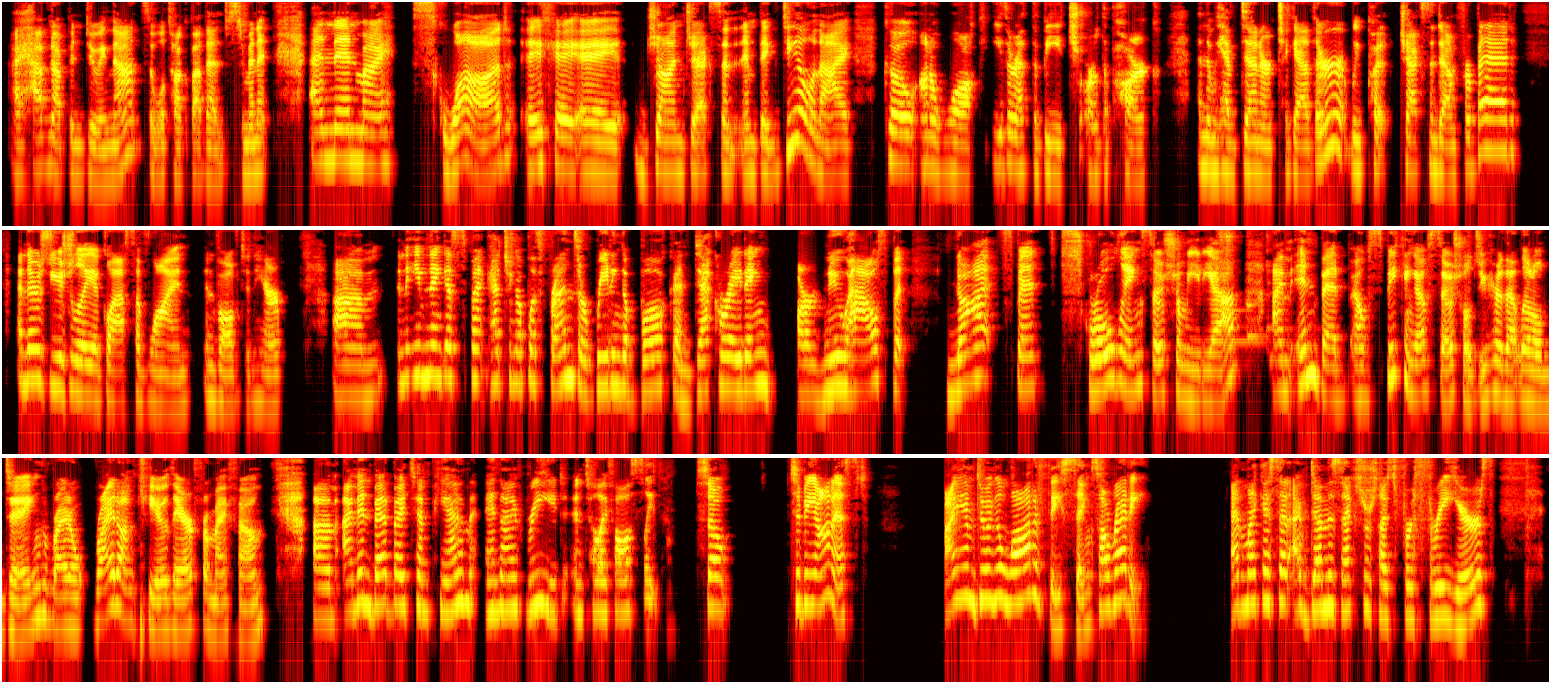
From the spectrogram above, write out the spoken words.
I have not been doing that, so we'll talk about that in just a minute. And then my squad, aka John Jackson and Big Deal, and I go on a walk either at the beach or the park. And then we have dinner together. We put Jackson down for bed, and there's usually a glass of wine involved in here. Um, the evening is spent catching up with friends or reading a book and decorating our new house, but not spent scrolling social media. I'm in bed. Oh, speaking of social, do you hear that little ding right, right on cue there from my phone? Um, I'm in bed by 10 p.m. and I read until I fall asleep. So, to be honest, I am doing a lot of these things already. And like I said, I've done this exercise for three years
